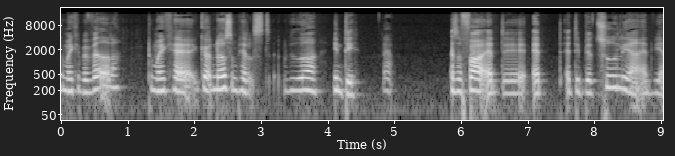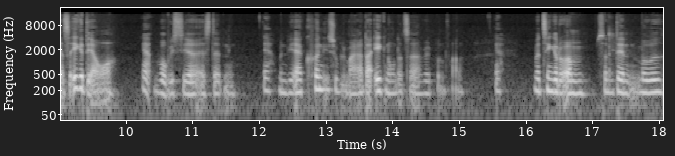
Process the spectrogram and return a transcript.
du må ikke have bevæget dig, du må ikke have gjort noget som helst videre end det. Ja. Altså for at, øh, at, at det bliver tydeligere, at vi altså ikke er derovre, Ja. hvor vi siger erstatning. Ja. Men vi er kun i supplementer. Der er ikke nogen, der tager Red Bull fra dig. Ja. Hvad tænker du om sådan den måde?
